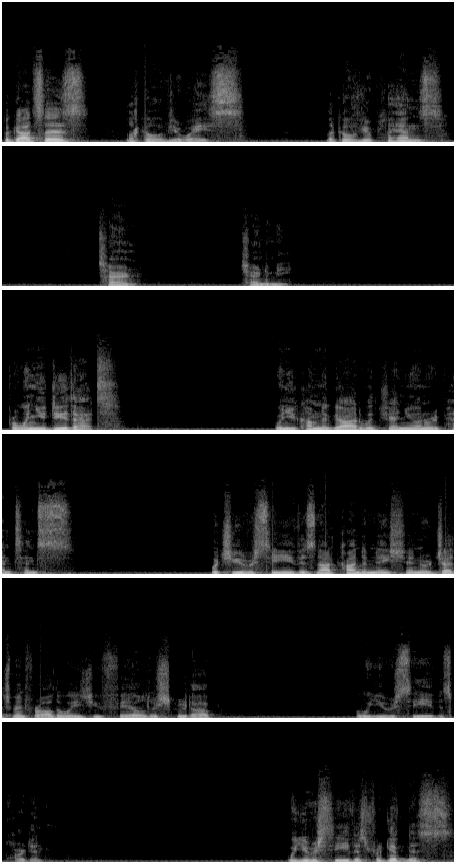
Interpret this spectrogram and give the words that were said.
But God says, Let go of your ways, let go of your plans. Turn. Turn to me. For when you do that, when you come to God with genuine repentance, what you receive is not condemnation or judgment for all the ways you failed or screwed up, what you receive is pardon. What you receive is forgiveness.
